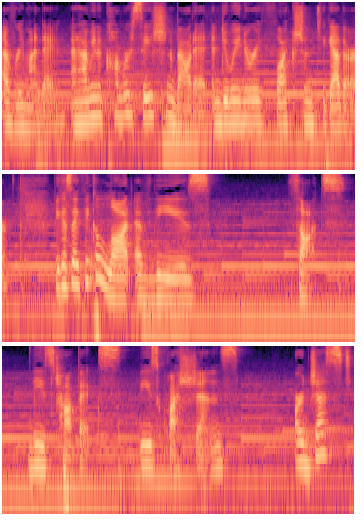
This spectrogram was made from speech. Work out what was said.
every Monday and having a conversation about it and doing a reflection together. Because I think a lot of these thoughts, these topics, these questions are just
